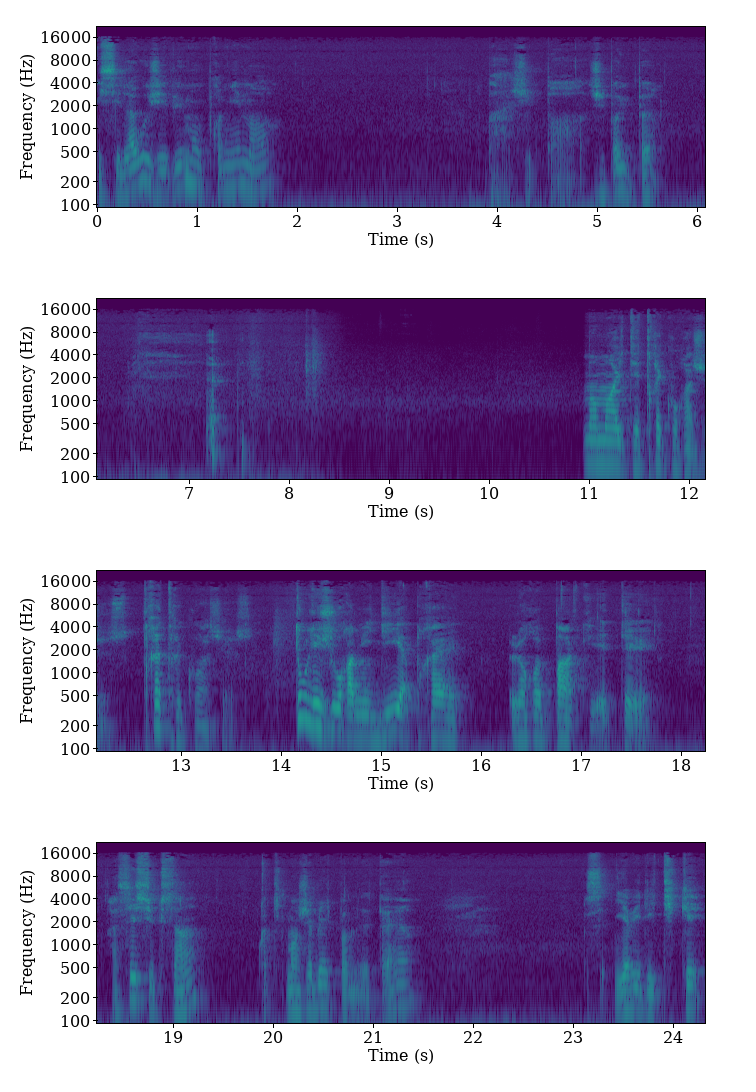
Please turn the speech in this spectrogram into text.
et c'est là où j'ai vu mon premier mort. J'ai pas, j'ai pas eu peur. Maman était très courageuse, très très courageuse. Tous les jours à midi, après le repas qui était assez succinct, pratiquement jamais de pommes de terre, il y avait des tickets.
